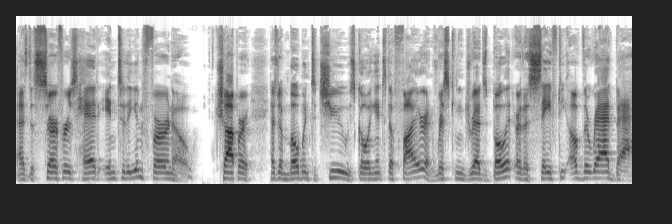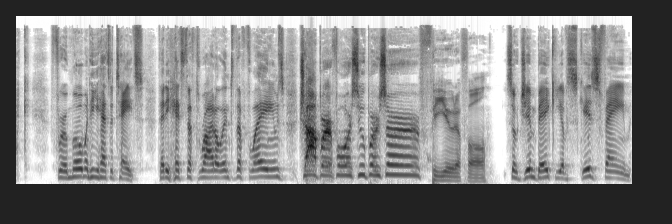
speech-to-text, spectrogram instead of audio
as the surfers head into the inferno. Chopper has a moment to choose going into the fire and risking Dredd's bullet or the safety of the Radback. For a moment he hesitates, then he hits the throttle into the flames. Chopper for Super Surf! Beautiful. So Jim Baikie of Skizz fame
